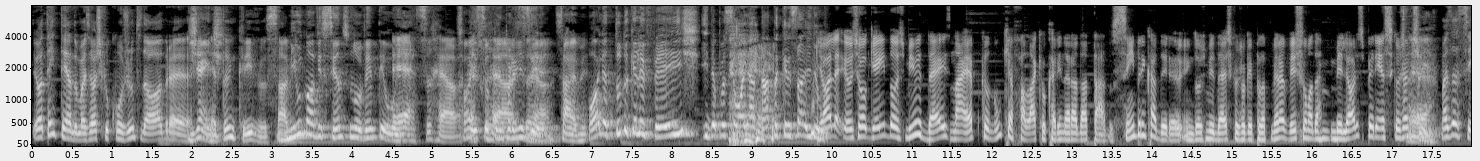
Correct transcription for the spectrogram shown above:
Eu até entendo, mas eu acho que o conjunto da obra é, Gente, é tão incrível, sabe? 1998. É, surreal. Só é isso surreal, eu tenho pra é dizer, surreal. sabe? Olha tudo que ele fez e depois você olha a data que ele saiu. E olha, eu joguei em 2010, na época eu nunca ia falar que o Ocarina era datado, sem brincadeira. Em 2010 que eu joguei pela primeira vez, foi uma das melhores experiências que eu já É. tive. Mas assim,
